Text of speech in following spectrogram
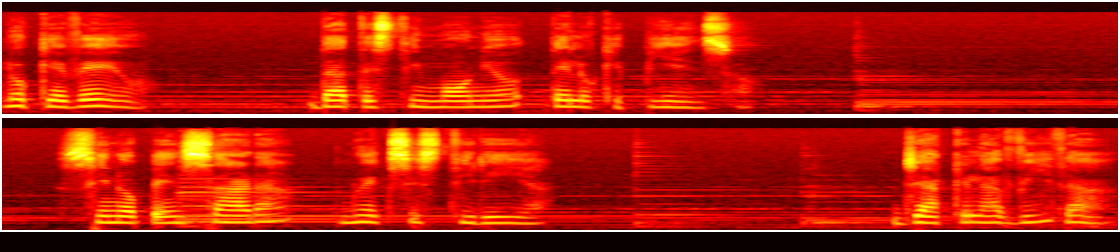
Lo que veo da testimonio de lo que pienso. Si no pensara, no existiría, ya que la vida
